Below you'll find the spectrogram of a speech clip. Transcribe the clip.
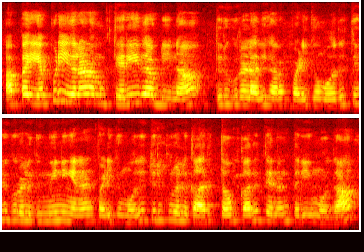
அப்போ எப்படி இதெல்லாம் நமக்கு தெரியுது அப்படின்னா திருக்குறள் அதிகாரம் படிக்கும்போது திருக்குறளுக்கு மீனிங் என்னென்னு படிக்கும்போது திருக்குறளுக்கு அர்த்தம் கருத்து என்னென்னு தெரியும் போது தான்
